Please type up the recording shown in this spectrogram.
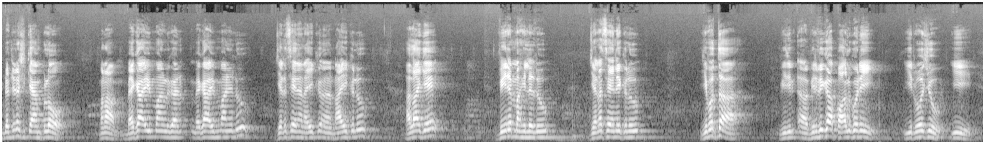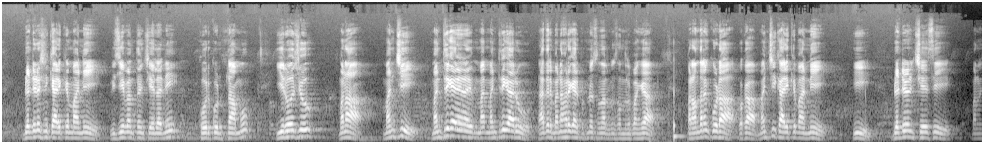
బ్లడ్ డొనేషన్ క్యాంప్లో మన మెగా అభిమానులుగా మెగా అభిమానులు జనసేన నాయక నాయకులు అలాగే వీర మహిళలు జన సైనికులు యువత విరి విరివిగా పాల్గొని ఈరోజు ఈ బ్లడ్ డొనేషన్ కార్యక్రమాన్ని విజయవంతం చేయాలని కోరుకుంటున్నాము. ఈరోజు మన మంచి మంత్రి గారి మంత్రి గారు నాదరి మనోహర్ గారి పుట్టిన సందర్భం సందర్భంగా మనందరం కూడా ఒక మంచి కార్యక్రమాన్ని ఈ బ్లడ్ డొనేట్ చేసి మనం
